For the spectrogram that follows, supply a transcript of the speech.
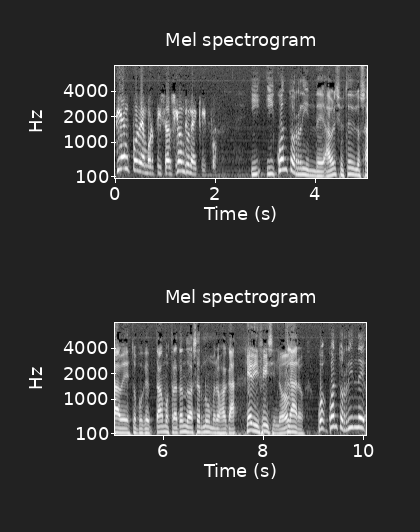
tiempo de amortización de un equipo. ¿Y, ¿Y cuánto rinde? A ver si usted lo sabe esto, porque estábamos tratando de hacer números acá. Qué difícil, ¿no? Claro. ¿Cu- ¿Cuánto rinde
